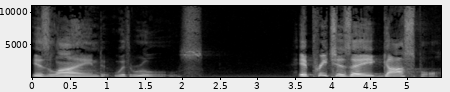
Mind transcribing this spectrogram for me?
is lined with rules. It preaches a gospel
